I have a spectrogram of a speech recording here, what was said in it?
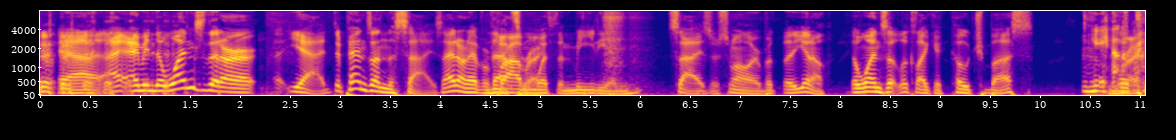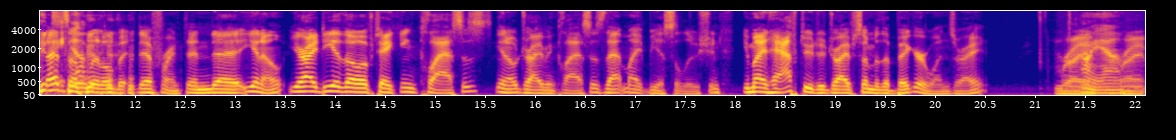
yeah, I, I mean the ones that are, yeah, it depends on the size. I don't have a That's problem right. with the medium size or smaller, but the you know the ones that look like a coach bus. yeah, Right. That's Yeah. a little bit different. And, uh, you know, your idea, though, of taking classes, you know, driving classes, that might be a solution. You might have to to drive some of the bigger ones, right? Right. Oh, yeah. Right.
